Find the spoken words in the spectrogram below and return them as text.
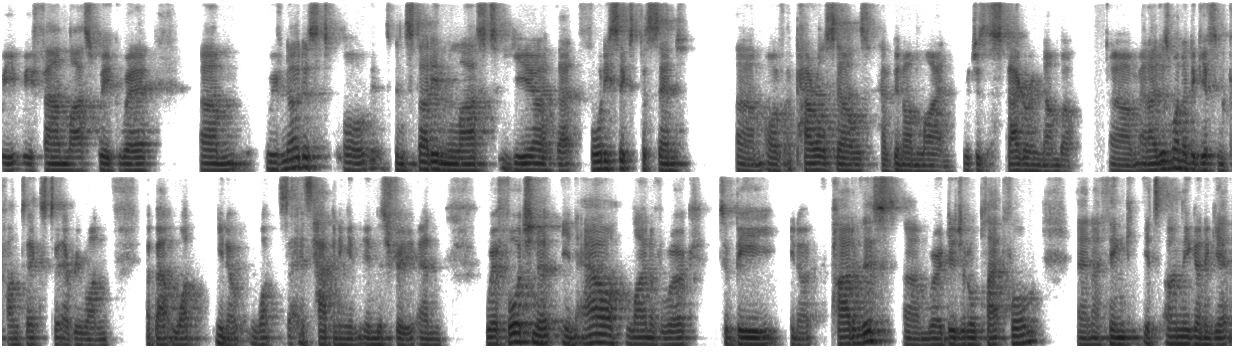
we we found last week where um, we've noticed, or it's been studied in the last year, that 46% um, of apparel sales have been online, which is a staggering number. Um, and I just wanted to give some context to everyone about what you know what is happening in the industry. And we're fortunate in our line of work to be you know part of this. Um, we're a digital platform, and I think it's only going to get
